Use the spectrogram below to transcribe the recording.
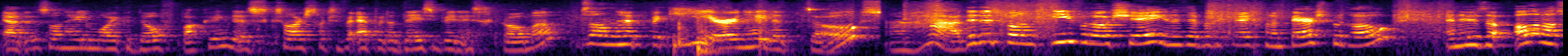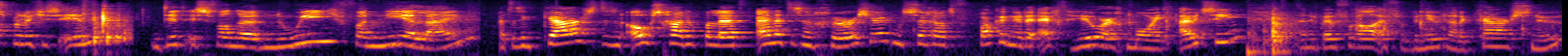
ja, dit is wel een hele mooie cadeauverpakking. Dus ik zal haar straks even appen dat deze binnen is gekomen. Dan heb ik hier een hele doos. Aha, dit is van Yves Rocher. En dit hebben we gekregen van een persbureau. En er zitten allemaal spulletjes in. Dit is van de Nui Vanille lijn. Het is een kaars, het is een oogschaduwpalet en het is een geurtje. Ik moet zeggen dat de verpakkingen er echt heel erg mooi uitzien. En ik ben vooral even benieuwd naar de kaars nu.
